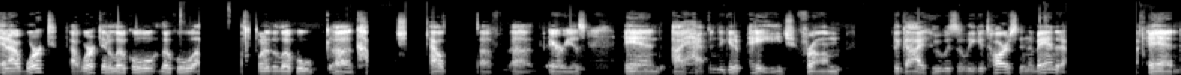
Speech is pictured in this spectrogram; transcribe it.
and I worked I worked at a local local uh, one of the local uh, house uh, uh, areas, and I happened to get a page from the guy who was the lead guitarist in the band and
